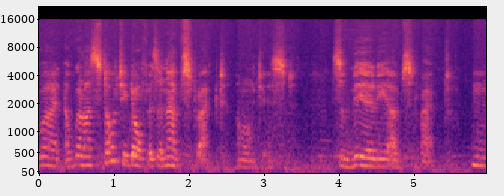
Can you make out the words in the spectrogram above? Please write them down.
right. Uh, Well, I started off as an abstract artist, severely abstract, Hmm.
